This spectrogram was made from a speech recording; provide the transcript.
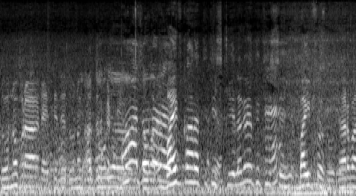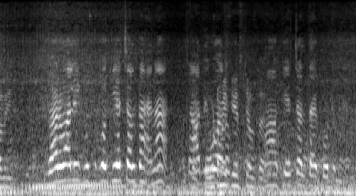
दोनों भरा रहते थे दोनों हो हाँ, दोनों वाइफ कहाँ रहती थी इसकी? लग रही थी वाइफ घर वाली घर वाली को को केस चलता है ना? शादी में तो- केस चलता है? हाँ केस चलता है कोर्ट में। अच्छा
